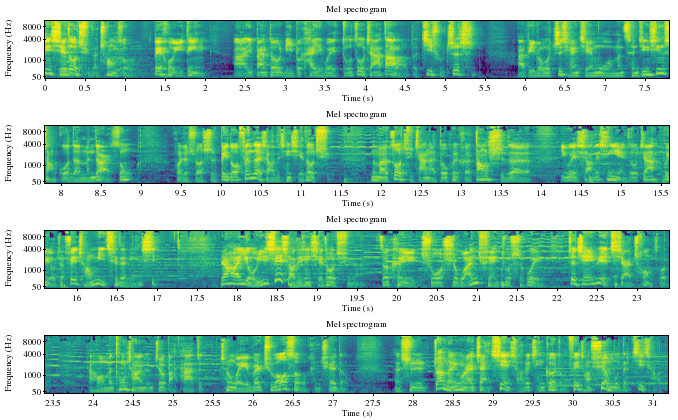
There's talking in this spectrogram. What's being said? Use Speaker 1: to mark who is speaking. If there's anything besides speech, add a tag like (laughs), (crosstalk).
Speaker 1: 说到小提琴协奏曲的创作，背后一定啊，一般都离不开一位独奏家大佬的技术支持啊，比如之前节目我们曾经欣赏过的门德尔松，或者说是贝多芬的小提琴协奏曲，那么作曲家呢都会和当时的一位小提琴演奏家会有着非常密切的联系。然而有一些小提琴协奏曲呢，则可以说是完全就是为这件乐器而创作的，然后我们通常就把它称为 virtuoso concerto。是专门用来展现小提琴各种非常炫目的技巧的，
